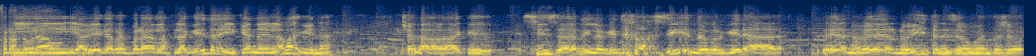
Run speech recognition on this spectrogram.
Fernando y, Bravo. y había que reparar las plaquetas y que anden en la máquina. Yo la verdad que sin saber ni lo que estaba haciendo, porque era, era, no, era nuevito en ese momento yo.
